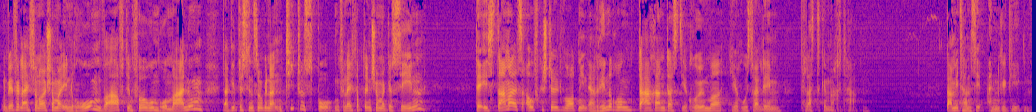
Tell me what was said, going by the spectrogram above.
Und wer vielleicht von euch schon mal in Rom war, auf dem Forum Romanum, da gibt es den sogenannten Titusbogen. Vielleicht habt ihr ihn schon mal gesehen der ist damals aufgestellt worden in Erinnerung daran, dass die Römer Jerusalem platt gemacht haben. Damit haben sie angegeben.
